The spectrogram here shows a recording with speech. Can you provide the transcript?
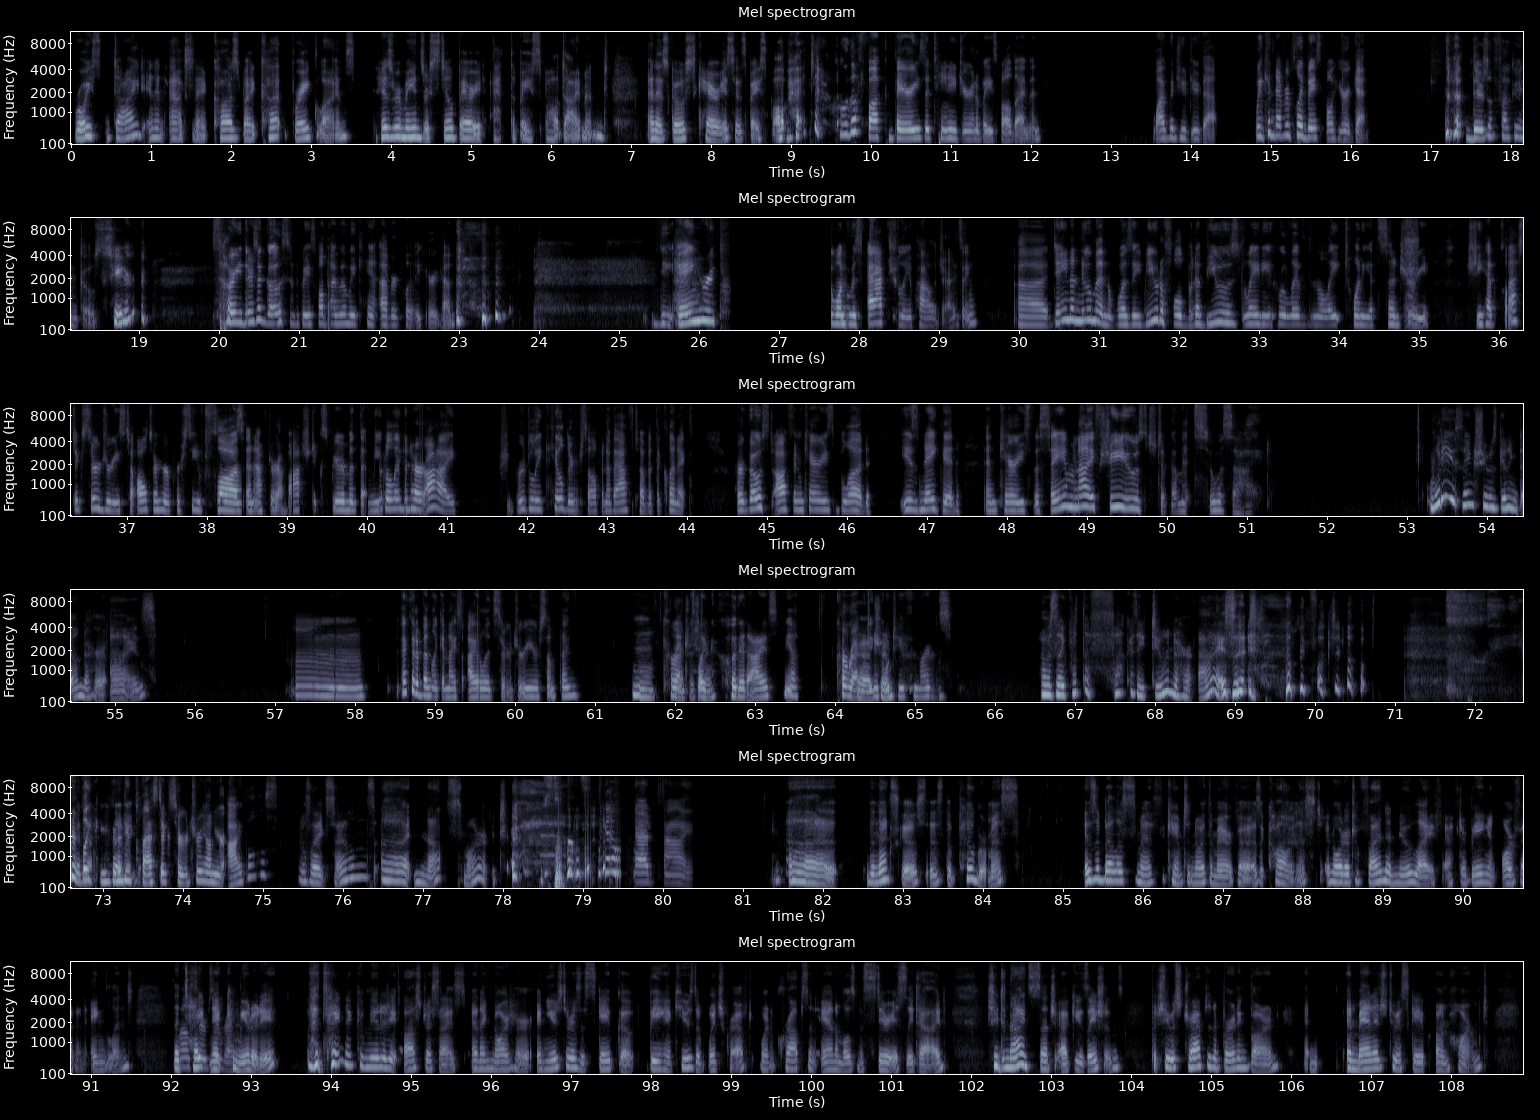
Royce died in an accident caused by cut brake lines. His remains are still buried at the baseball diamond, and his ghost carries his baseball bat. Who the fuck buries a teenager in a baseball diamond? Why would you do that? We can never play baseball here again. There's a fucking ghost here. Sorry, there's a ghost at the baseball diamond. We can't ever play here again. the angry, pr- the one who was actually apologizing. Uh, Dana Newman was a beautiful but abused lady who lived in the late 20th century. She had plastic surgeries to alter her perceived flaws, and after a botched experiment that mutilated her eye, she brutally killed herself in a bathtub at the clinic. Her ghost often carries blood, is naked, and carries the same knife she used to commit suicide. What do you think she was getting done to her eyes? Mm, it could have been like a nice eyelid surgery or something. Hmm, Correct, like hooded eyes. Yeah, correct in Gotcha. quotation marks. I was like, what the fuck are they doing to her eyes? they fucked it up. You're But like no, you're gonna do makes sense. plastic surgery on your eyeballs? I was like, sounds uh not smart. Bad time. uh the next ghost is the Pilgrimess. Isabella Smith came to North America as a colonist in order to find a new life after being an orphan in England. The Well, tight knit right. community the tight knit community ostracized and ignored her and used her as a scapegoat, being accused of witchcraft when crops and animals mysteriously died. She denied such accusations, but she was trapped in a burning barn and, and managed to escape unharmed.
